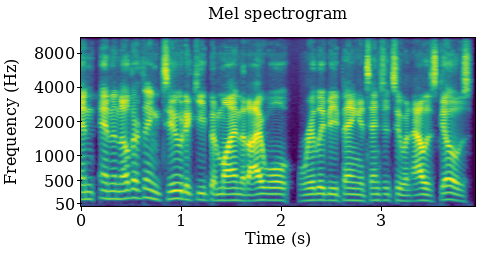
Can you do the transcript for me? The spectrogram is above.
And and another thing too to keep in mind that I will really be paying attention to and how this goes.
